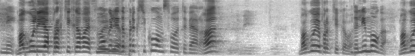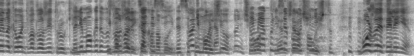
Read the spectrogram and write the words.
Не. Могу ли я практиковать свою Мога ли да практикувам своята вяра? А? Могу я практиковать? Дали мога? Могу я на кого-нибудь возложить руки? Дали мога да и посмотреть, как оно будет? да а, не получилось, ну ничего. Еми, ако в не се нищо. Можно это или нет?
